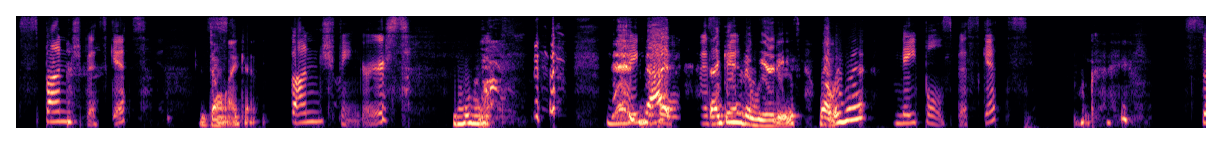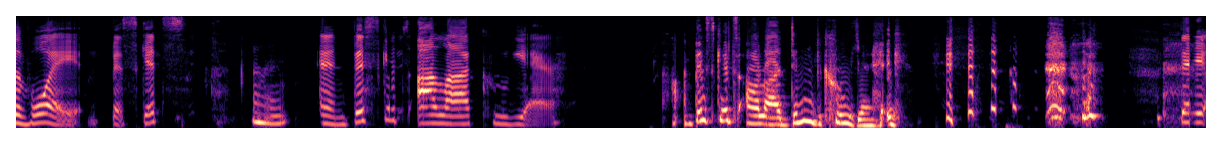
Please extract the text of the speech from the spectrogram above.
Sponge biscuits, Don't like it. sponge fingers, that that gave me the weirdies. What was it? Naples biscuits, Okay. Savoy biscuits All right. and biscuits a la Coulier. Biscuits a la Dave Coulier. They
